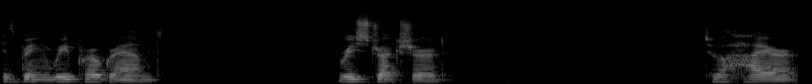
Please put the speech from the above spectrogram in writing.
is being reprogrammed, restructured to a higher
